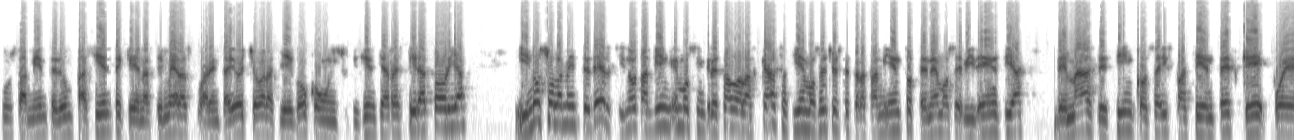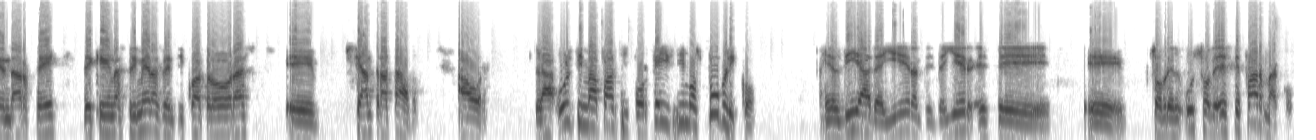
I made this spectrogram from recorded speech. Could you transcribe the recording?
justamente de un paciente que en las primeras 48 horas llegó con insuficiencia respiratoria. Y no solamente de él, sino también hemos ingresado a las casas y hemos hecho este tratamiento. Tenemos evidencia de más de 5 o 6 pacientes que pueden dar fe de que en las primeras 24 horas eh, se han tratado. Ahora, la última fase, ¿por qué hicimos público? El día de ayer, antes de ayer, este, eh, sobre el uso de este fármaco.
